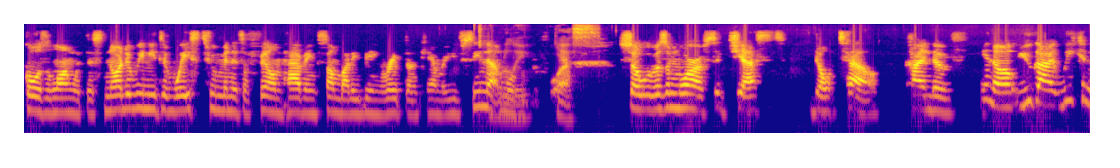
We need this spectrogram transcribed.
goes along with this. Nor did we need to waste two minutes of film having somebody being raped on camera. You've seen that Totally. movie before, yes so it was a more of suggest, don't tell kind of, you know, you guys, we can,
